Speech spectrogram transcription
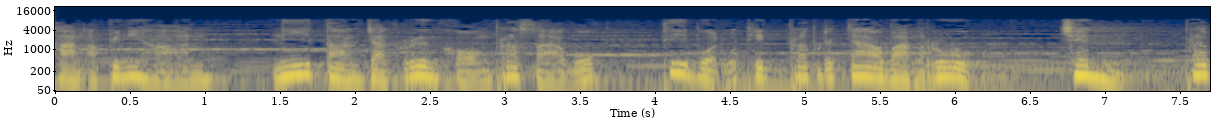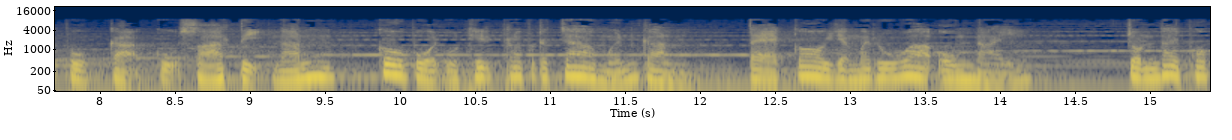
ทางอภินิหาร นี้ต่างจากเรื่องของพระสาวกที่บวชอุทิศพระพุทธเจ้าบางรูป เช่น พระปุกกะกุสาตินั้นก็บวชอุทิศพระพุทธเจ้าเหมือนกัน แต่ก็ยังไม่รู้ว่าองค์ไหน จนได้พบ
